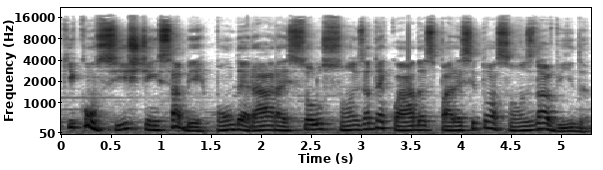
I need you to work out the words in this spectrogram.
que consiste em saber ponderar as soluções adequadas para as situações da vida.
